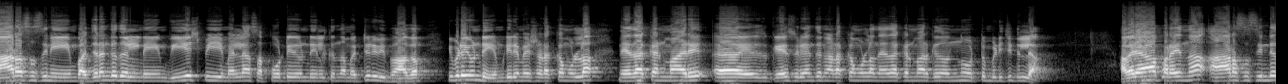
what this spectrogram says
ആർ എസ് എസിനെയും ബജരംഗദളിനെയും വി എച്ച് പിയും എല്ലാം സപ്പോർട്ട് ചെയ്തുകൊണ്ട് നിൽക്കുന്ന മറ്റൊരു വിഭാഗം ഇവിടെയുണ്ട്. എം ഡി രമേശ് അടക്കമുള്ള നേതാക്കന്മാർ കെ സുരേന്ദ്രൻ അടക്കമുള്ള നേതാക്കന്മാർക്ക് ഇതൊന്നും ഒട്ടും പിടിച്ചിട്ടില്ല. അവരാ പറയുന്ന ആർ എസ് എസിന്റെ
